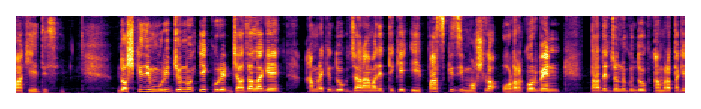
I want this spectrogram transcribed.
মাখিয়ে দিছি। দশ কেজি মুড়ির জন্য একুরেট যা যা লাগে। আমরা কিন্তু যারা আমাদের থেকে এই পাঁচ কেজি মশলা অর্ডার করবেন, তাদের জন্য কিন্তু আমরা তাকে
